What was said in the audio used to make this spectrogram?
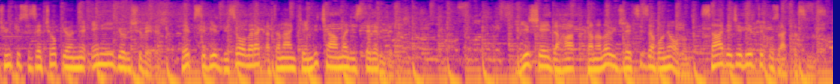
Çünkü size çok yönlü en iyi görüşü verir. Hepsi bir dizi olarak atanan kendi çalma listelerindedir. Bir şey daha, kanala ücretsiz abone olun. Sadece bir tık uzaktasınız.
